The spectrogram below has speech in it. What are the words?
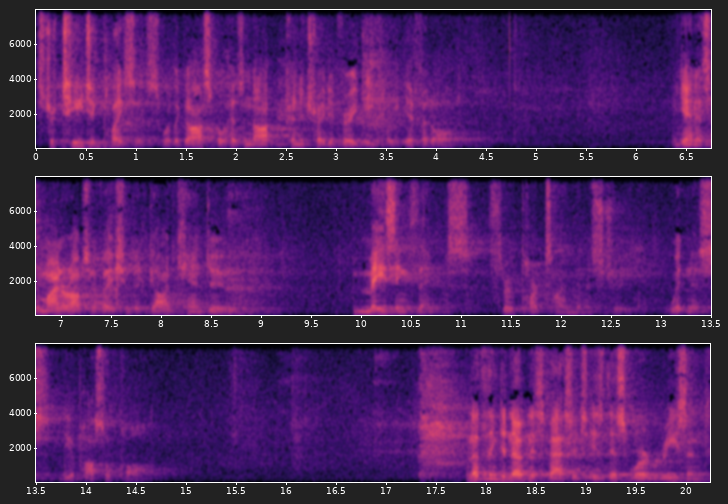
Strategic places where the gospel has not penetrated very deeply, if at all. Again, it's a minor observation, but God can do amazing things through part time ministry. Witness the Apostle Paul. Another thing to note in this passage is this word reasoned.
